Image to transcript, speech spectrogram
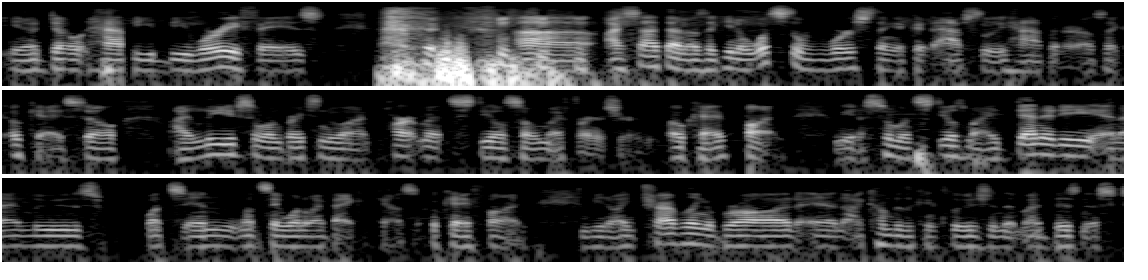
you know don't happy be worry phase. uh, I sat down. and I was like, you know, what's the worst thing that could absolutely happen? And I was like, okay, so I leave. Someone breaks into my apartment, steals some of my furniture. Okay, fine. You know, someone steals my identity, and I lose what's in, let's say, one of my bank accounts. Okay, fine. You know, I'm traveling abroad and I come to the conclusion that my business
